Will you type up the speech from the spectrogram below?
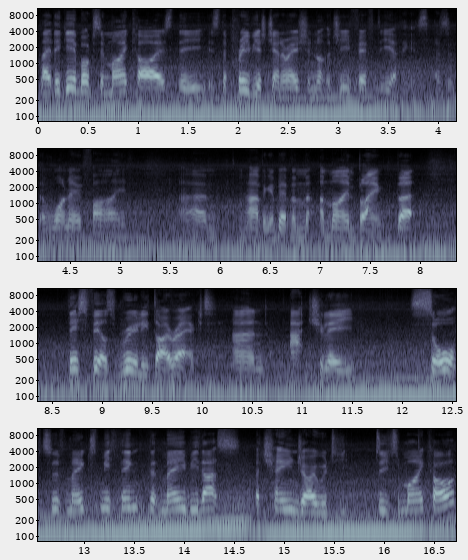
like the gearbox in my car is the is the previous generation, not the G50. I think it's is it the 105. Um, I'm having a bit of a, a mind blank, but this feels really direct and actually sort of makes me think that maybe that's a change I would do to my car.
